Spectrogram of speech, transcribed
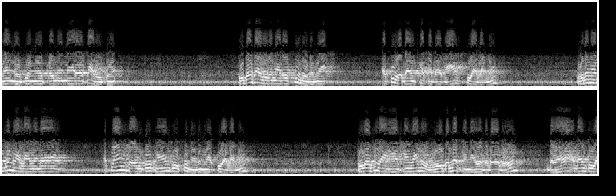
ညောင်းနေပြင်းနေထုံနေနာရတတွေချင်းဒီဒုက္ခဝေဒနာတွေရှိနေကြများအရှိအတိုင်းဖတ်ခတ်တာကသိရပါမယ်ဝေဒနာပြင်းလာလာရင်လည်းအစွမ်းကုန်ဒုက္ခကိုရှိနေမှာသိရပါမယ် ဒီလိုရှိတာဟာခံစားမှုဝေဒနာခန္ဓာရဲ့သဘောကိုတဘာဝအတိုင်းသိရ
